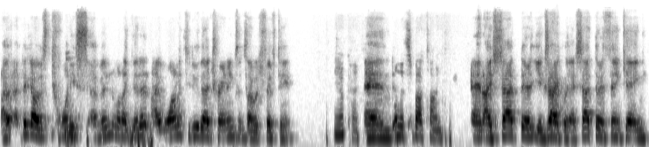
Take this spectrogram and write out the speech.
I, I, think I was 27 when I did it. I wanted to do that training since I was 15. Okay. And, and it's about time. And I sat there, exactly. I sat there thinking,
